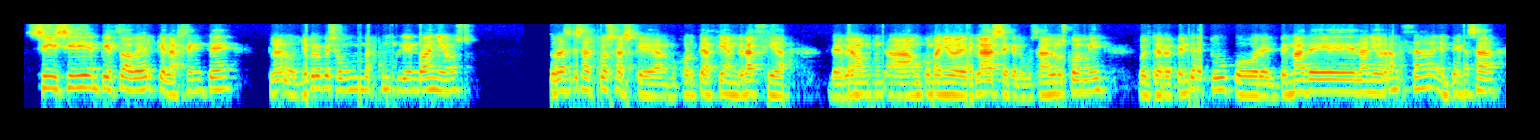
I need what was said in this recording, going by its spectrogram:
Sí, sí empiezo a ver que la gente, claro, yo creo que según vas cumpliendo años, todas esas cosas que a lo mejor te hacían gracia de ver a un, compañero de clase que le gustaban los cómics, pues de repente tú, por el tema de la añoranza, empiezas a,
